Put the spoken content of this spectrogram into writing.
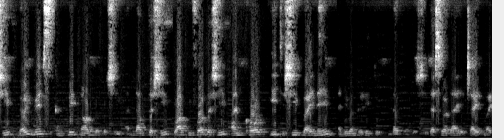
sheep. Knowing means complete knowledge of the sheep and love the sheep, walk before the sheep, and call each sheep by name, and even ready to love the That's what I tried my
